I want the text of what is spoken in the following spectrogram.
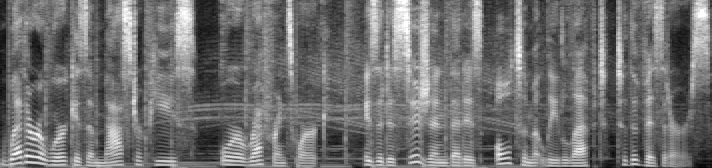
Whether a work is a masterpiece or a reference work is a decision that is ultimately left to the visitors.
